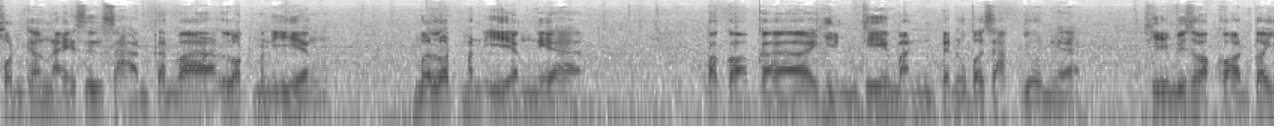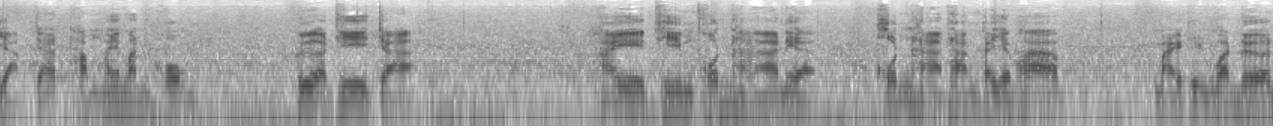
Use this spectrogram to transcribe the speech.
คนข้างในสื่อสารกันว่ารถมันเอียง เมื่อรถมันเอียงเนี่ย ประกอบกับหินที่มันเป็นอุปสรรคอยู่เนี่ยทีมวิศวกรก็อยากจะทำให้มั่นคง เพื่อที่จะให้ทีมค้นหาเนี่ยค้นหาทางกายภาพ หมายถึงว่าเดิน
